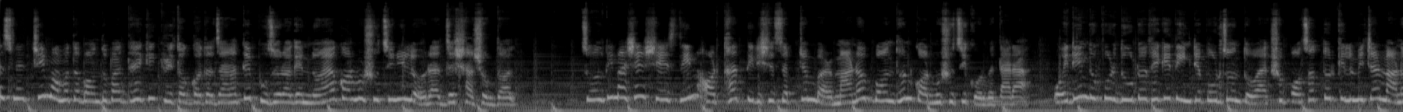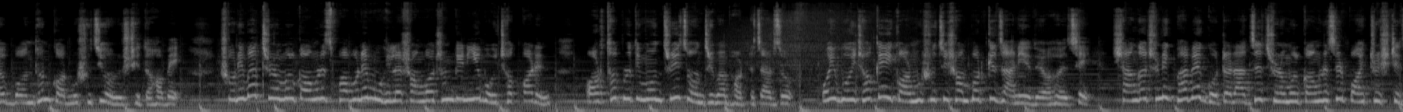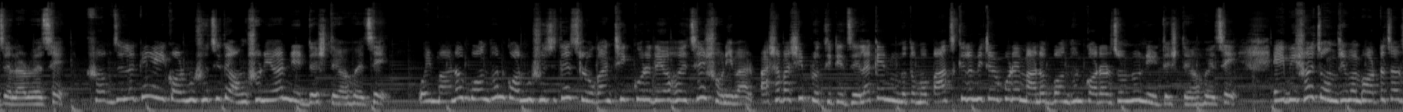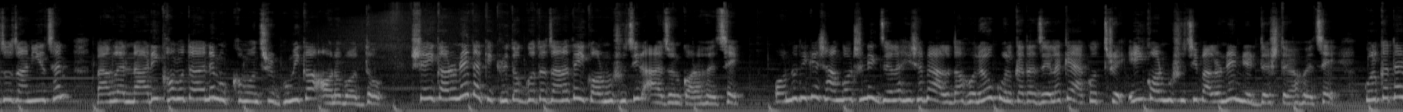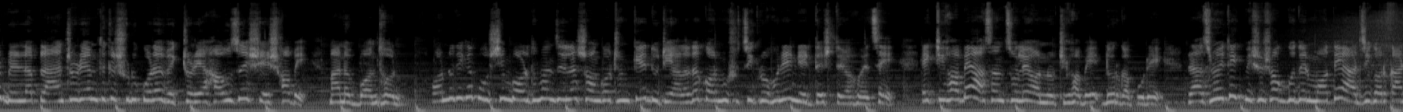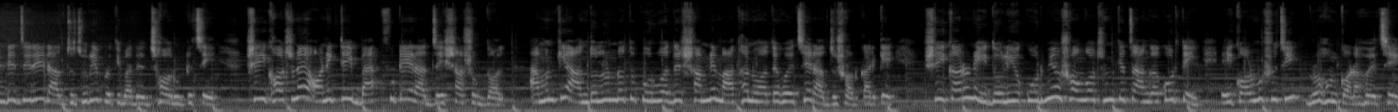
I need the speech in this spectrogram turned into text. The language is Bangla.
কংগ্রেস নেত্রী মমতা বন্দ্যোপাধ্যায়কে কৃতজ্ঞতা জানাতে পুজোর আগে নয়া কর্মসূচি নিল রাজ্যের শাসক দল। চলতি মাসের শেষ দিন, অর্থাৎ তিরিশে সেপ্টেম্বর, মানব বন্ধন কর্মসূচি করবে তারা। ওই দিন দুপুর দুটো থেকে তিনটে পর্যন্ত একশো পঁচাত্তর কিলোমিটার মানব বন্ধন কর্মসূচি অনুষ্ঠিত হবে। শনিবার তৃণমূল কংগ্রেস ভবনে মহিলা সংগঠনকে নিয়ে বৈঠক করেন অর্থ প্রতিমন্ত্রী চন্দ্রিমা ভট্টাচার্য। ওই বৈঠকে এই কর্মসূচি সম্পর্কে জানিয়ে দেওয়া হয়েছে। সাংগঠনিকভাবে গোটা রাজ্যে তৃণমূল কংগ্রেসের পঁয়ত্রিশটি জেলা রয়েছে। সব জেলাকে এই কর্মসূচিতে অংশ নেওয়ার নির্দেশ দেওয়া হয়েছে। ওই মানব বন্ধন কর্মসূচিতে স্লোগান ঠিক করে দেওয়া হয়েছে শনিবার। পাশাপাশি প্রতিটি জেলাকে ন্যূনতম পাঁচ কিলোমিটার করে মানব বন্ধন করার জন্য নির্দেশ দেওয়া হয়েছে। এই বিষয়ে চন্দ্রিমা ভট্টাচার্য জানিয়েছেন, বাংলার নারী ক্ষমতায়নে মুখ্যমন্ত্রীর ভূমিকা অনবদ্য। সেই কারণে তাকে কৃতজ্ঞতা জানাতে এই কর্মসূচির আয়োজন করা হয়েছে। অন্যদিকে সাংগঠনিক জেলা হিসেবে আলাদা হলেও কলকাতা জেলাকে একত্রে এই কর্মসূচি পালনের নির্দেশ দেওয়া হয়েছে। কলকাতার বিড়লা প্ল্যানেটোরিয়াম থেকে শুরু করে ভিক্টোরিয়া হাউসে শেষ হবে মানববন্ধন। অন্যদিকে পশ্চিম বর্ধমান জেলা সংগঠনকে দুটি আলাদা কর্মসূচি গ্রহণের নির্দেশ দেওয়া হয়েছে। একটি হবে আসানসোলে, অন্যটি হবে দুর্গাপুরে। রাজনৈতিক বিশেষজ্ঞদের মতে আরজিকর কাণ্ডের জেরে রাজ্য জুড়ে প্রতিবাদের ঝড় উঠেছে। সেই ঘটনায় অনেকটাই ব্যাকফুটে রাজ্যের শাসক দল। এমনকি আন্দোলনরত পড়ুয়াদের সামনে মাথা নোয়াতে হয়েছে রাজ্য সরকারকে। সেই কারণেই দলীয় কর্মী ও সংগঠনকে চাঙ্গা করতেই এই কর্মসূচি গ্রহণ করা হয়েছে।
